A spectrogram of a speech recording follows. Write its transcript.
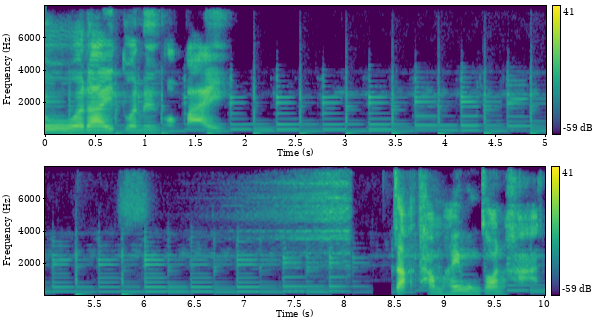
ตัวใดตัวหนึ่งออกไป จะทำให้วงจรขาด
